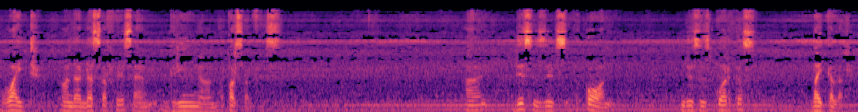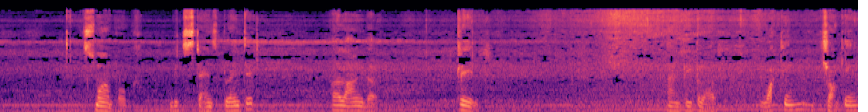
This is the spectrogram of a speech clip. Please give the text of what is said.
white on the under surface and green on upper surface and this is its corn this is Quercus bicolor swamp oak which stands planted along the trail. And people are walking jogging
